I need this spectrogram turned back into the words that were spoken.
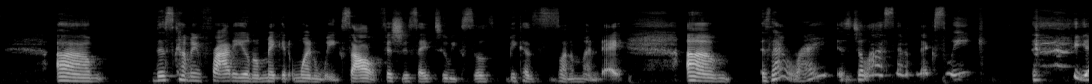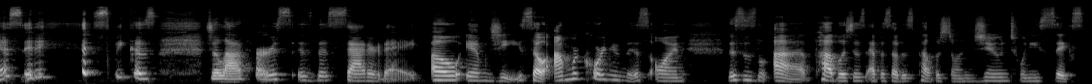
Um, this coming Friday, it'll make it one week. So I'll officially say two weeks because this is on a Monday. Um, is that right? Is July 7th next week? yes, it is because July 1st is this Saturday. OMG. So I'm recording this on, this is uh, published, this episode is published on June 26,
